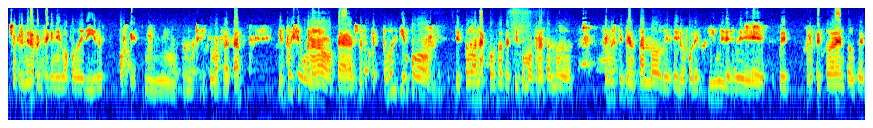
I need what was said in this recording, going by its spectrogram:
yo primero pensé que no iba a poder ir porque es muchísima plata. Y después dije, bueno, no, o sea, yo todo el tiempo de todas las cosas estoy como tratando, siempre estoy pensando desde lo colectivo y desde, soy profesora, entonces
